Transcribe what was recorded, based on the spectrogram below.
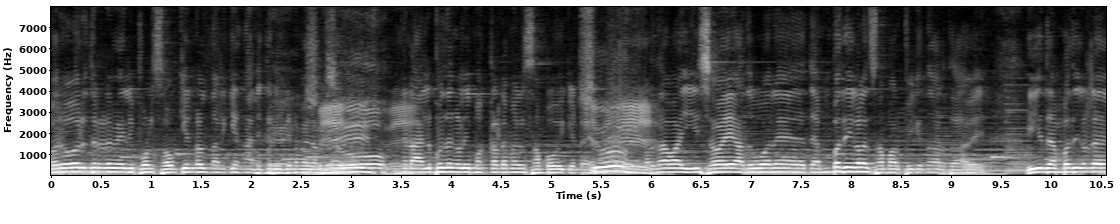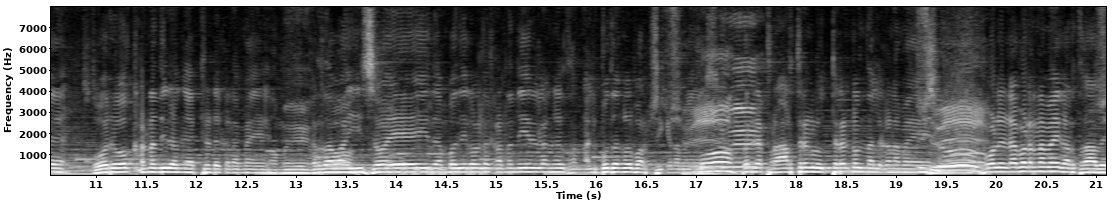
ഓരോരുത്തരുടെ മേൽ ഇപ്പോൾ സൗഖ്യങ്ങൾ നൽകി അങ്ങ് അനുഗ്രഹിക്കണമേ. നിങ്ങളുടെ അത്ഭുതങ്ങൾ ഈ മക്കളുടെ മേൽ സംഭവിക്കട്ടെ. കർത്താവ് ഈശോയെ അതുപോലെ ദമ്പതികളെ സമർപ്പിക്കുന്ന കർത്താവെ. ഈ ദമ്പതികളുടെ ഓരോ കണ്ണുനീരും അങ്ങ് ഏറ്റെടുക്കണമേ. കർത്താവ് ഈശോയെ ഈ ദമ്പതികളുടെ കണ്ണുനീരിൽ അങ്ങ് അത്ഭുതങ്ങൾ വർഷിക്കണമേ. അവരുടെ പ്രാർത്ഥനകൾ ഉത്തരങ്ങൾ നൽകണമേ. ഇപ്പോൾ ഇടപെടണമേ കർത്താവെ.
